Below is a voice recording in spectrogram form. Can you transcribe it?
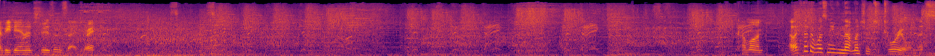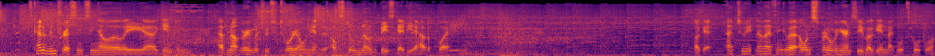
Heavy damage to his insides, right? Come on. I like that there wasn't even that much of a tutorial in this. It's kind of interesting seeing how a uh, game can have not very much of a tutorial and yet I'll still know the basic idea how to play. Okay, actually, now that I think about it, I want to sprint over here and see about getting that gold Skulltula.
